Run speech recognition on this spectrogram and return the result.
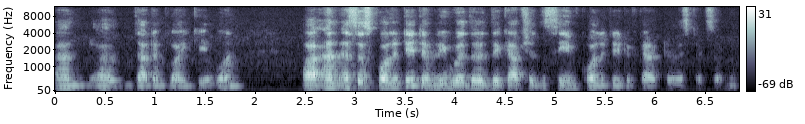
and uh, that employing K1, uh, and assess qualitatively whether they capture the same qualitative characteristics or not.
